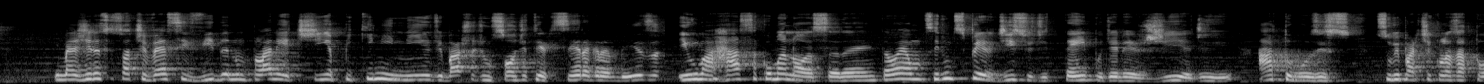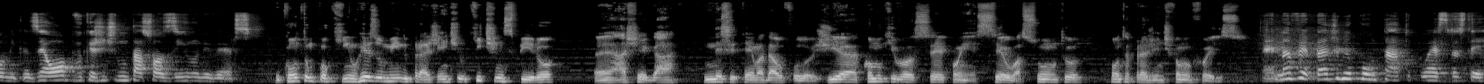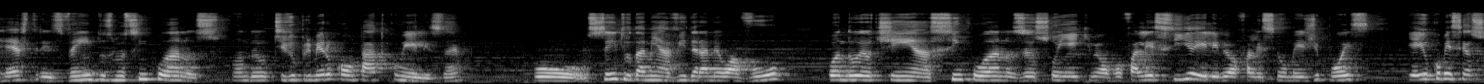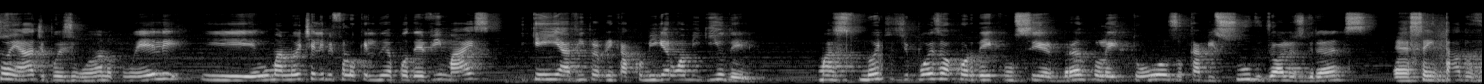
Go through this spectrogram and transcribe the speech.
Imagina se só tivesse vida num planetinha pequenininho debaixo de um sol de terceira grandeza e uma raça como a nossa, né? Então é um, seria um desperdício de tempo, de energia, de átomos e subpartículas atômicas. É óbvio que a gente não está sozinho no universo. Conta um pouquinho, resumindo para a gente, o que te inspirou é, a chegar nesse tema da ufologia, como que você conheceu o assunto, conta pra gente como foi isso. É, na verdade, meu contato com extraterrestres vem dos meus cinco anos, quando eu tive o primeiro contato com eles, né? O centro da minha vida era meu avô. Quando eu tinha cinco anos, eu sonhei que meu avô falecia. Ele veio a falecer um mês depois. E aí eu comecei a sonhar depois de um ano com ele. E uma noite ele me falou que ele não ia poder vir mais quem ia vir para brincar comigo era um amiguinho dele. Umas noites depois eu acordei com um ser branco leitoso, cabeçudo, de olhos grandes, é, sentado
